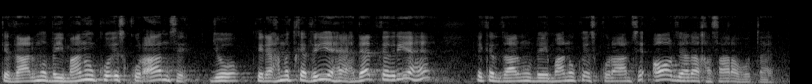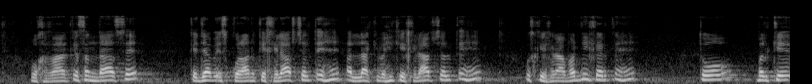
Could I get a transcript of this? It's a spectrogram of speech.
کہ ظالم و بےمانوں کو اس قرآن سے جو کہ رحمت کا ذریعہ ہے، ہدایت کا ذریعہ ہے، لیکن ظالم و بےمانوں کو اس قرآن سے اور زیادہ خسارہ ہوتا ہے۔ وہ خسارہ کس انداز سے؟ کہ جب اس قرآن کے خلاف چلتے ہیں، اللہ کی وہی کے خلاف چلتے ہیں، اس کی خلاف ورزی کرتے ہیں، تو بلکہ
